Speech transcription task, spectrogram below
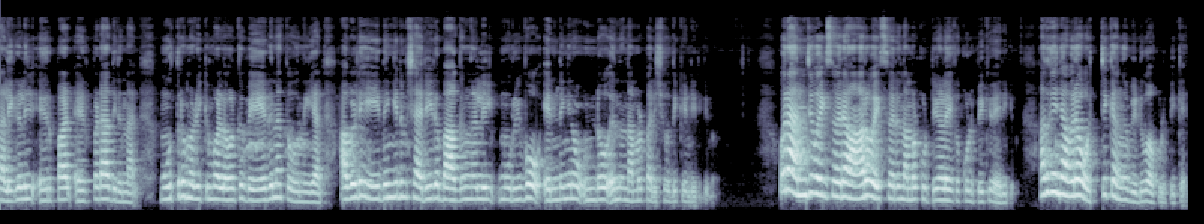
കളികളിൽ ഏർപ്പാ ഏർപ്പെടാതിരുന്നാൽ മൂത്രമൊഴിക്കുമ്പോൾ അവൾക്ക് വേദന തോന്നിയാൽ അവളുടെ ഏതെങ്കിലും ശരീരഭാഗങ്ങളിൽ മുറിവോ എന്തെങ്കിലും ഉണ്ടോ എന്ന് നമ്മൾ പരിശോധിക്കേണ്ടിയിരിക്കുന്നു. ഒരു അഞ്ച് വയസ്സ് വരെ ആറ് വയസ്സ് വരെ നമ്മൾ കുട്ടികളെയൊക്കെ കുളിപ്പിക്കുമായിരിക്കും അത് കഴിഞ്ഞ് അവരെ ഒറ്റയ്ക്ക് അങ്ങ് വിടുക കുളിപ്പിക്കാൻ.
